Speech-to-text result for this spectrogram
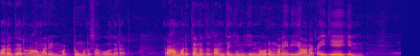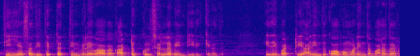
பரதர் ராமரின் மற்றொரு சகோதரர். ராமர் தனது தந்தையின் இன்னொரு மனைவியான கைகேயின் தீய சதித்திட்டத்தின் விளைவாக காட்டுக்குள் செல்ல வேண்டியிருக்கிறது. இதை பற்றி அறிந்து கோபமடைந்த பரதர்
